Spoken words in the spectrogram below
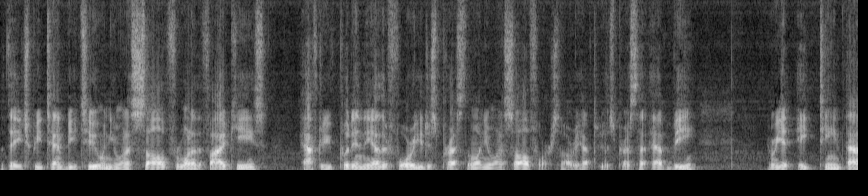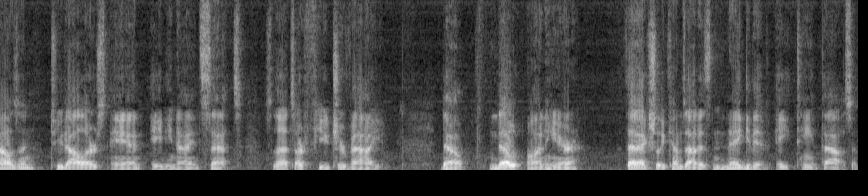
With HP 10B2, when you want to solve for one of the five keys, after you've put in the other four, you just press the one you want to solve for. So all we have to do is press that FV, and we get $18,002.89. So that's our future value. Now, note on here, that actually comes out as negative 18,000.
